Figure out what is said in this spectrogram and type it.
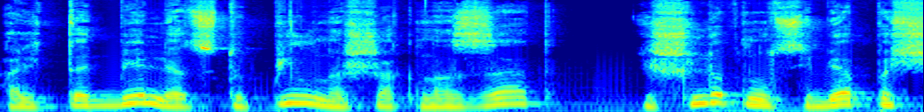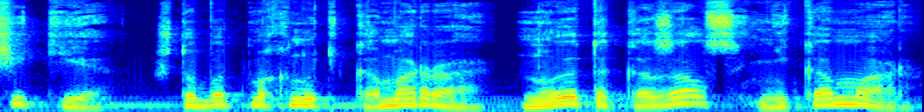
Альтабель отступил на шаг назад и шлепнул себя по щеке, чтобы отмахнуть комара, но это казался не комар.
